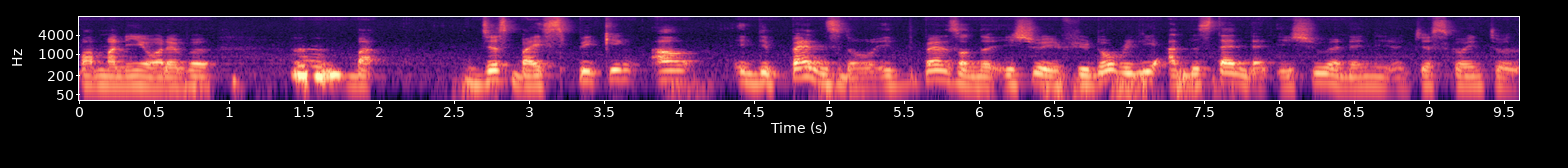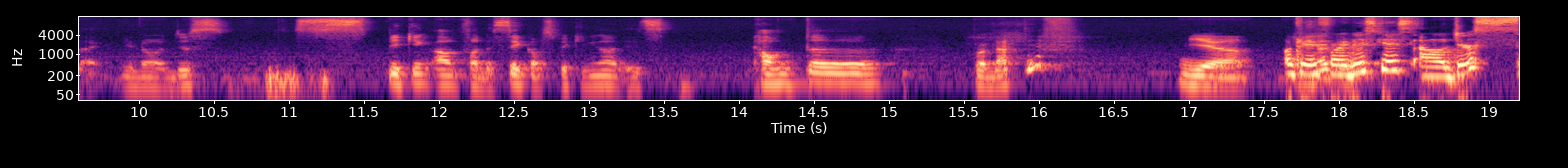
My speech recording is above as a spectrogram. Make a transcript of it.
pump money or whatever. Mm. But just by speaking out, it depends though. It depends on the issue. If you don't really understand that issue and then you're just going to like, you know, just speaking out for the sake of speaking out, it's counterproductive. Yeah. Okay, for this case, I'll just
